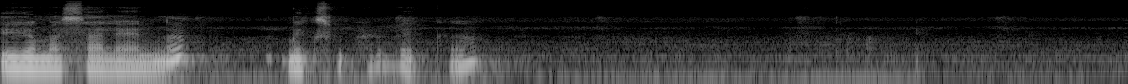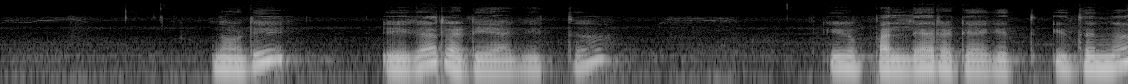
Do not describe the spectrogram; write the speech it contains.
ಈಗ ಮಸಾಲೆಯನ್ನು ಮಿಕ್ಸ್ ಮಾಡಬೇಕು. ನೋಡಿ, ಈಗ ರೆಡಿಯಾಗಿತ್ತು ಈಗ ಪಲ್ಯ ರೆಡಿಯಾಗಿತ್ತು ಇದನ್ನು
